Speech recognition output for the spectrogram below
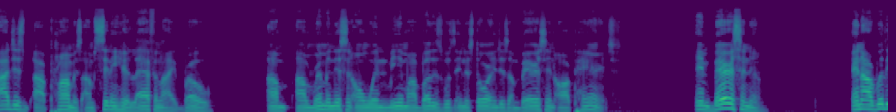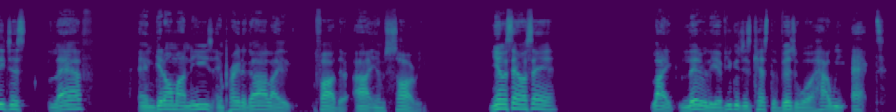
I just I promise I'm sitting here laughing like, bro, I'm I'm reminiscing on when me and my brothers was in the store and just embarrassing our parents. Embarrassing them. And I really just laugh and get on my knees and pray to God like, Father, I am sorry. You understand what I'm saying? Like literally, if you could just catch the visual of how we act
